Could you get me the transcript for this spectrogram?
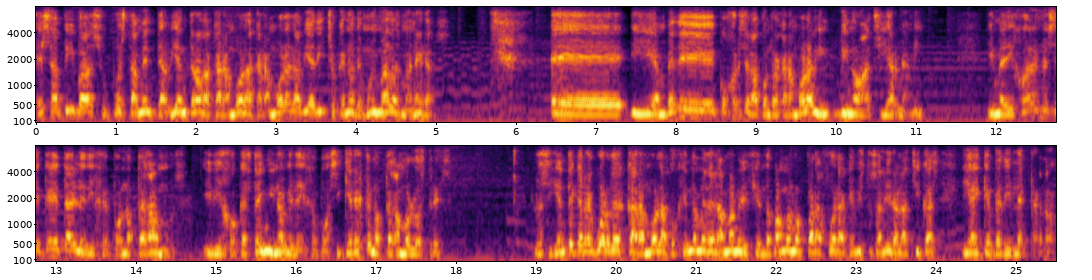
esa piba supuestamente había entrado a Carambola. Carambola le había dicho que no de muy malas maneras. Eh, y en vez de cogérsela contra Carambola, vi- vino a chillarme a mí. Y me dijo, "Ay, no sé qué tal. Y le dije, pues nos pegamos. Y dijo, que estáis mi novio. Y le dije, pues si quieres que nos pegamos los tres. Lo siguiente que recuerdo es Carambola cogiéndome de la mano y diciendo, vámonos para afuera, que he visto salir a las chicas y hay que pedirles perdón.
